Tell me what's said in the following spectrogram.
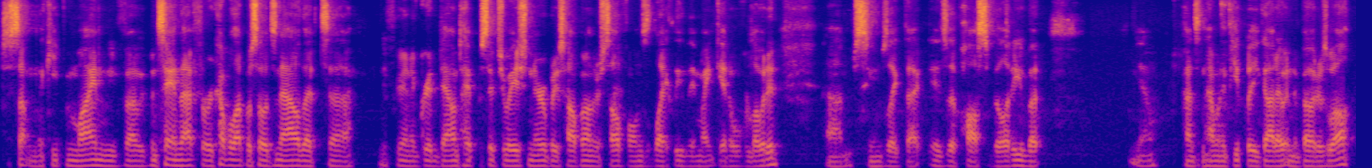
just something to keep in mind. We've uh, we've been saying that for a couple episodes now that uh, if you're in a grid down type of situation, everybody's hopping on their cell phones, likely they might get overloaded. Um, seems like that is a possibility, but you know depends on how many people you got out and about as well.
